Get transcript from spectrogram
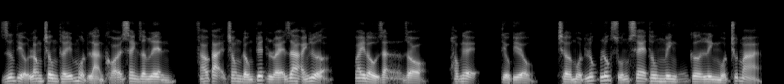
Dương tiểu long trông thấy một làn khói xanh dâng lên pháo tại trong đống tuyết lóe ra ánh lửa quay đầu dặn dò, học nghệ, tiểu kiều, chờ một lúc lúc xuống xe thông minh cơ linh một chút mà.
